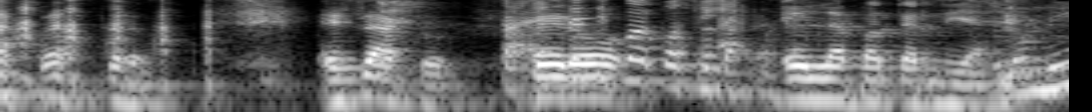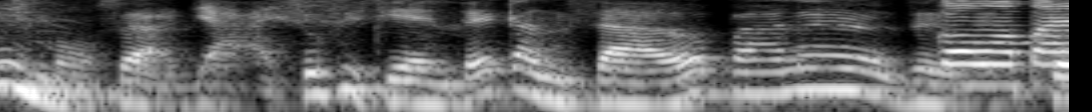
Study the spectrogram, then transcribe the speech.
Exacto. Exacto. O sea, ese tipo de cositas. en la paternidad es lo mismo. O sea, ya es suficiente, cansado, pana. de- Como de para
